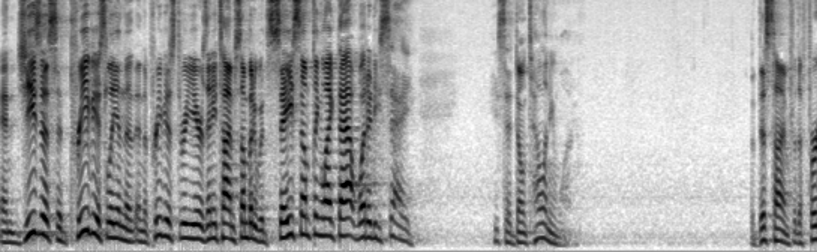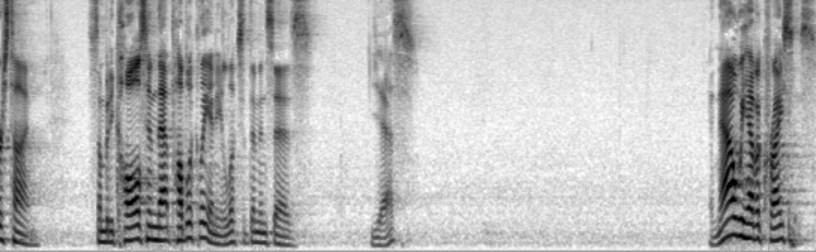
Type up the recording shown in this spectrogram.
And Jesus had previously, in the, in the previous three years, anytime somebody would say something like that, what did he say? He said, Don't tell anyone. But this time, for the first time, somebody calls him that publicly and he looks at them and says, Yes. And now we have a crisis.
